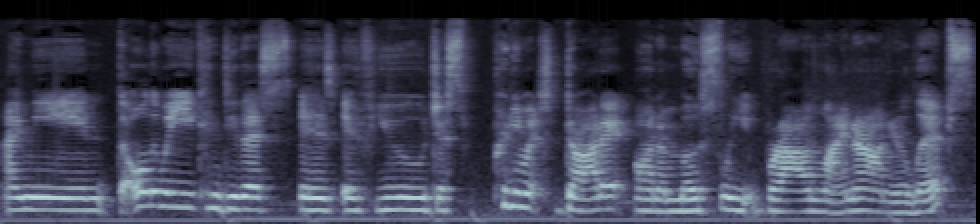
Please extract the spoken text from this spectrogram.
I mean, the only way you can do this is if you just pretty much dot it on a mostly brown liner on your lips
